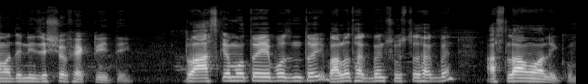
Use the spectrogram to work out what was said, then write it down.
আমাদের নিজস্ব ফ্যাক্টরিতে তো আজকের মতো এ পর্যন্তই। ভালো থাকবেন, সুস্থ থাকবেন। আসসালামু আলাইকুম।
